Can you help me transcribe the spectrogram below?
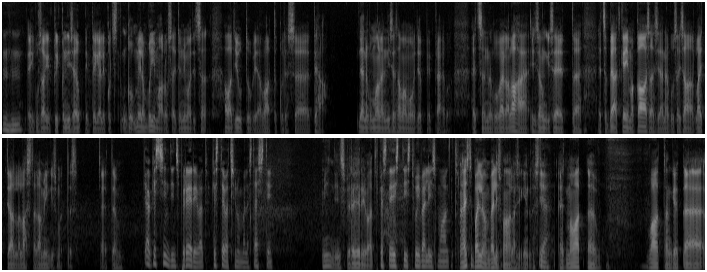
Mm -hmm. ei kusagilt, kõik on ise õppinud tegelikult, sest nagu meil on võimalused ju niimoodi, et sa avad Youtube'i ja vaatad, kuidas äh, teha. Ja nagu ma olen ise samamoodi õppinud praegu, et see on nagu väga lahe. Ja siis ongi see, et, et sa pead käima kaasas ja nagu sa ei saa latti alla lasta ka mingis mõttes, et jah, aga kes sind inspireerivad, kes teevad sinu meelest hästi, mind inspireerivad. kas Eestist või välismaalt? hästi palju on välismaalasi kindlasti. Yeah., et ma vaat- äh,, vaatangi, et äh,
